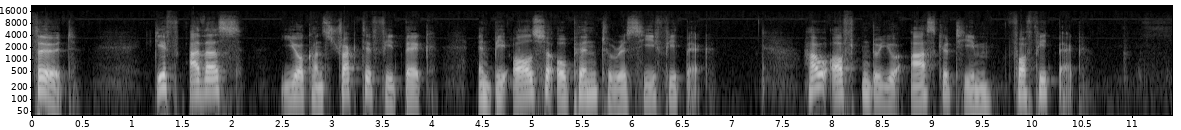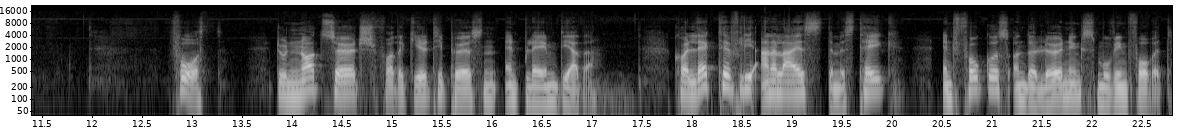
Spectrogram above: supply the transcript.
Third, give others your constructive feedback and be also open to receive feedback. How often do you ask your team for feedback? Fourth, do not search for the guilty person and blame the other. Collectively analyze the mistake and focus on the learnings moving forward.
